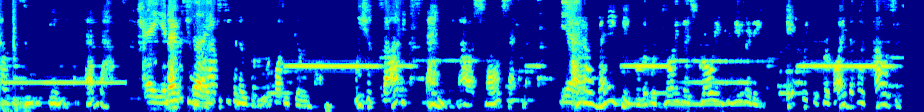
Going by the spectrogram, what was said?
how to zoom in and out. hey, you now don't you know say. how to keep an overview of what is going on, we should start expanding our small settlement. Yeah. I know many people that would join this growing community if we could provide them with houses.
